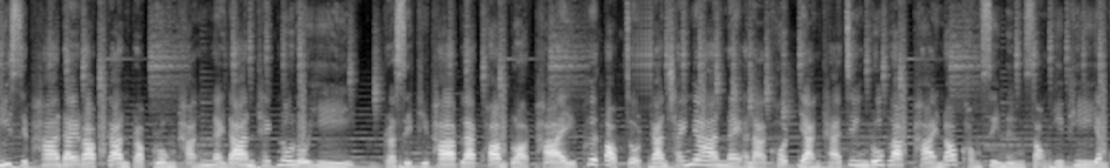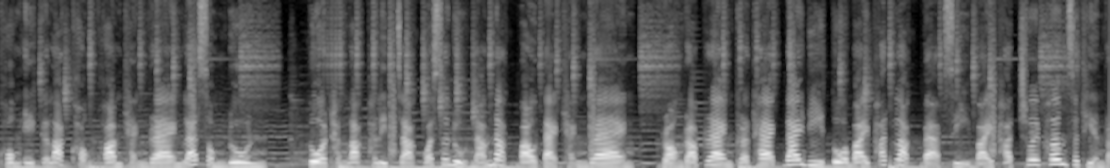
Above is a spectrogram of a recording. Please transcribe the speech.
2025 ได้รับการปรับปรุงทั้งในด้านเทคโนโลยี ประสิทธิภาพและความปลอดภัย เพื่อตอบโจทย์การใช้งานในอนาคตอย่างแท้จริงรูปลักษณ์ภายนอกของ 412 EP ยังคงเอกลักษณ์ของความแข็งแรงและสมดุล ตัวถังหลักผลิตจากวัสดุน้ำหนักเบาแต่แข็งแรง รองรับแรงกระแทกได้ดีตัวใบพัดหลักแบบ 4 ใบพัดช่วยเพิ่มเสถียร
